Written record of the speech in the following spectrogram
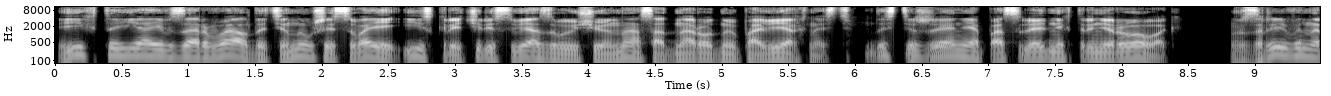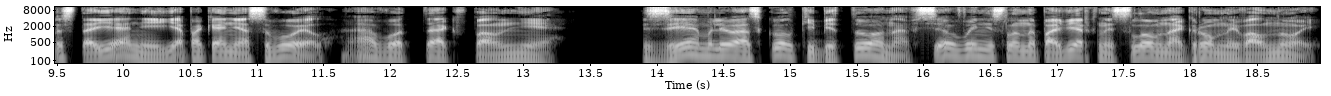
Их-то я и взорвал, дотянувшись своей искрой через связывающую нас однородную поверхность. Достижение последних тренировок. Взрывы на расстоянии я пока не освоил, а вот так вполне. Землю, осколки бетона, все вынесло на поверхность словно огромной волной.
